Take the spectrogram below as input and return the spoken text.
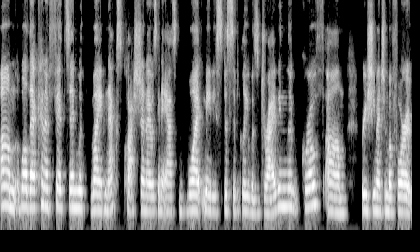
um, well, that kind of fits in with my next question. I was going to ask what maybe specifically was driving the growth. Um, Rishi mentioned before,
